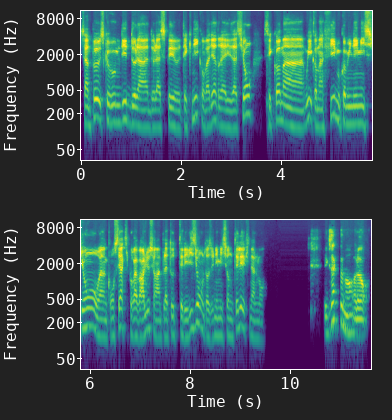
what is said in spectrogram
c'est un peu ce que vous me dites de la de l'aspect euh, technique, on va dire, de réalisation. C'est comme un, oui, comme un film ou comme une émission ou un concert qui pourrait avoir lieu sur un plateau de télévision, dans une émission de télé finalement. Exactement. Alors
